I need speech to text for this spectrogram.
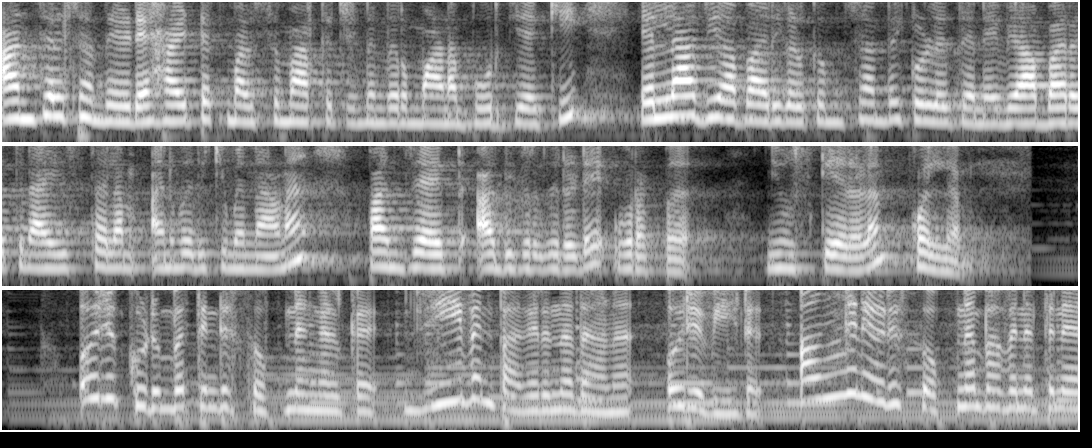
അഞ്ചൽ ചന്തയുടെ ഹൈടെക് മത്സ്യ മാർക്കറ്റിന്റെ നിർമ്മാണം പൂർത്തിയാക്കി എല്ലാ വ്യാപാരികൾക്കും ചന്തയ്ക്കുള്ളിൽ തന്നെ വ്യാപാരത്തിനായി സ്ഥലം അനുവദിക്കുമെന്നാണ് പഞ്ചായത്ത് അധികൃതരുടെ ഉറപ്പ്. ന്യൂസ് കേരളം കൊല്ലം. ഒരു കുടുംബത്തിന്റെ സ്വപ്നങ്ങൾക്ക് ജീവൻ പകരുന്നതാണ് ഒരു വീട്. അങ്ങനെ ഒരു സ്വപ്ന ഭവനത്തിന്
